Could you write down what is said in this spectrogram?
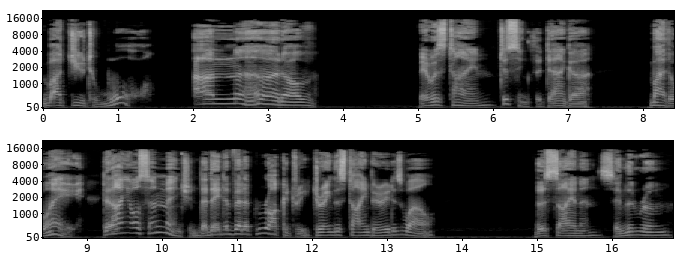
But due to war, unheard of. It was time to sink the dagger. By the way, did I also mention that they developed rocketry during this time period as well? The silence in the room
